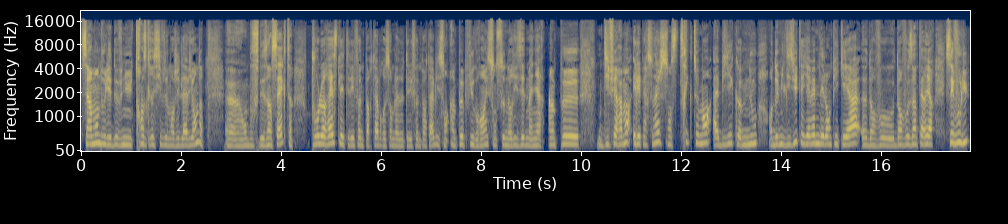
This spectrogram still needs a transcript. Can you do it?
C'est un monde où il est devenu transgressif de manger de la viande, euh, on bouffe des insectes. Pour le reste, les téléphones portables ressemblent à nos téléphones portables, ils sont un peu plus grands, ils sont sonorisés de manière un peu différemment et les personnages sont strictement habillés comme nous en 2018 et il y a même des lampes Ikea euh, dans vos dans vos intérieurs. C'est voulu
